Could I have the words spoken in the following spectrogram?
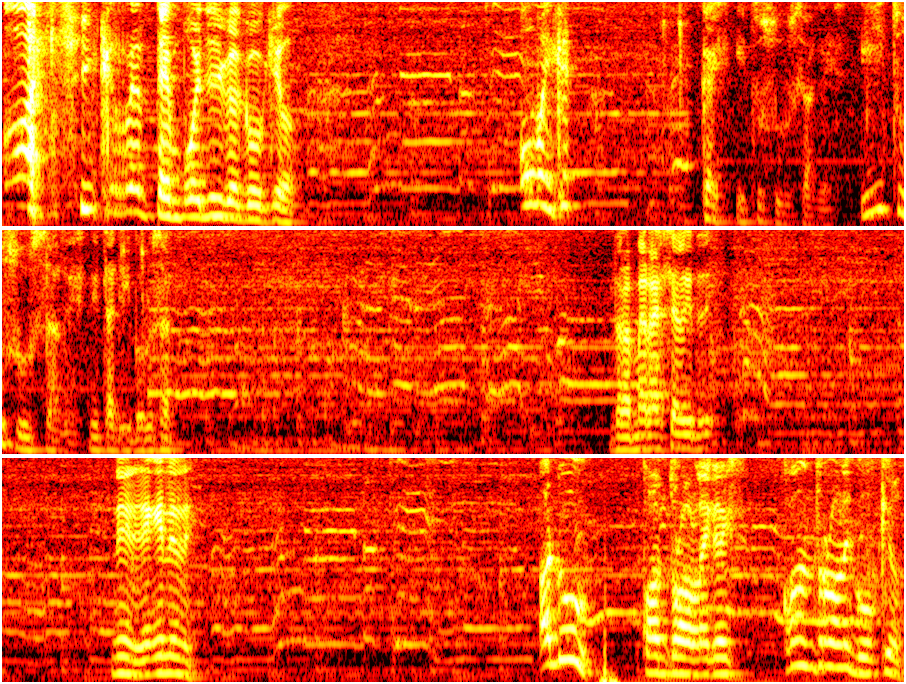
anjing keren. Temponya juga gokil. Oh my god. Guys itu susah guys. Itu susah guys. Ini tadi barusan. Drama resel gitu nih nih yang ini nih. Aduh kontrolnya guys. Kontrolnya gokil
